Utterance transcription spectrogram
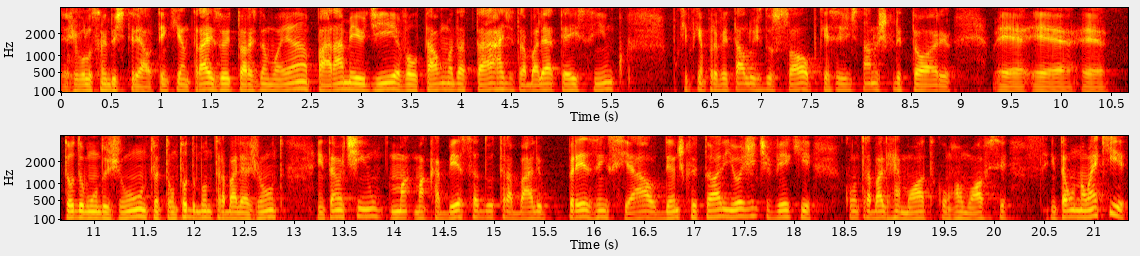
é, revolução industrial. Tem que entrar às 8 horas da manhã, parar meio-dia, voltar uma da tarde, trabalhar até às 5, porque tem que aproveitar a luz do sol, porque se a gente está no escritório, é, é, é, todo mundo junto, então todo mundo trabalha junto. Então eu tinha uma, uma, cabeça do trabalho presencial dentro do escritório e hoje a gente vê que com o trabalho remoto, com home office, então não é que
